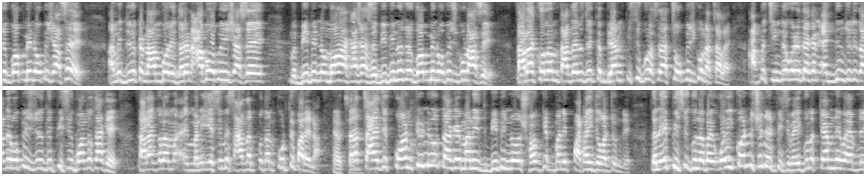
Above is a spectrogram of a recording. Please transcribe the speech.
যে গভর্নমেন্ট অফিস আছে আমি দুই একটা নাম বলি। ধরেন আবু অফিস আছে বিভিন্ন মহাকাশ আছে বিভিন্ন যে গভর্নমেন্ট অফিসগুলো আছে তারা কলম তাদের যে ব্র্যান্ড পিসি গুলো আছে তারা চব্বিশ ঘণ্টা চালায়। আপনি চিন্তা করে দেখেন একদিন যদি তাদের অফিস যদি পিসি বন্ধ থাকে তারা কলম মানে এস এম এস আদান প্রদান করতে পারে না। আচ্ছা। তারা চায় যে কন্টিনিউ তাকে মানে বিভিন্ন সংকেত মানে পাঠাই দেওয়ার জন্য। তাহলে এই পিসি গুলো ভাই ওই কন্ডিশনের পিসি ভাই এগুলো কেমনে ভাই আপনি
